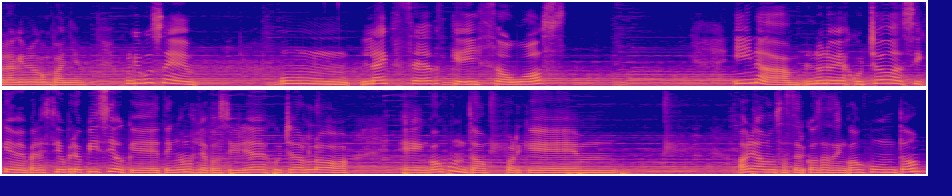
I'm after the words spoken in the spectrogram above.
para que me acompañe. Porque puse un live set que hizo Woz. Y nada, no lo había escuchado, así que me pareció propicio que tengamos la posibilidad de escucharlo en conjunto. Porque mm, Ahora vamos a hacer cosas en conjunto,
